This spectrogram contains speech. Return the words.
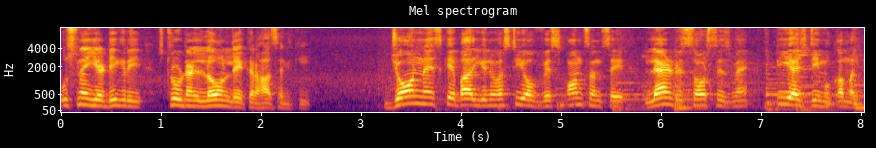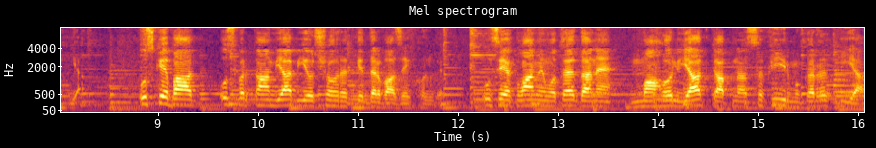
उसने ये डिग्री स्टूडेंट लोन लेकर हासिल की। जॉन ने इसके बाद यूनिवर्सिटी ऑफ़ विस्कॉन्सन से लैंड रिसोर्सेज में पीएचडी मुकम्मल किया। उसके बाद उस पर कामयाबी और शोहरत के दरवाजे खुल गए। उसे अकवाम मुतहदा ने माहौलियात का अपना सफ़ीर मुकर किया।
